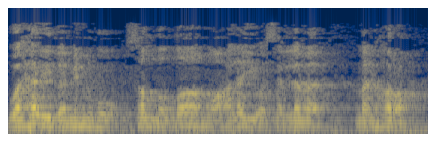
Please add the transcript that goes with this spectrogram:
وهرب منه صلى الله عليه وسلم من هرب.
